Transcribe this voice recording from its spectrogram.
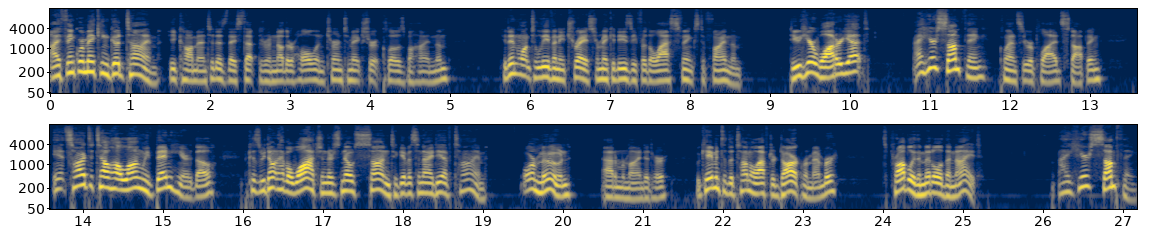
I think we're making good time, he commented as they stepped through another hole and turned to make sure it closed behind them. He didn't want to leave any trace or make it easy for the last Sphinx to find them. Do you hear water yet? I hear something, Clancy replied, stopping. It's hard to tell how long we've been here, though, because we don't have a watch and there's no sun to give us an idea of time. Or moon, Adam reminded her. We came into the tunnel after dark, remember? It's probably the middle of the night. I hear something,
